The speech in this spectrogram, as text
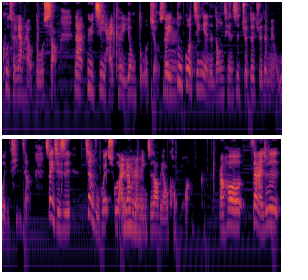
库存量还有多少？那预计还可以用多久？所以度过今年的冬天是绝对绝对没有问题。这样，所以其实政府会出来让人民知道不要恐慌，嗯、然后再来就是，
